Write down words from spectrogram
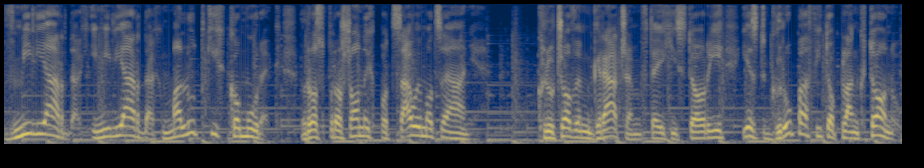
w miliardach i miliardach malutkich komórek rozproszonych po całym oceanie. Kluczowym graczem w tej historii jest grupa fitoplanktonów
